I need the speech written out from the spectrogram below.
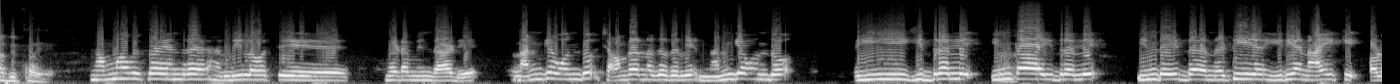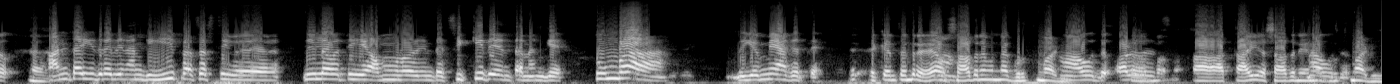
ಅಭಿಪ್ರಾಯ? ನಮ್ಮ ಅಭಿಪ್ರಾಯ ಅಂದ್ರೆ ಲೀಲಾವತಿ ಮೇಡಮ್ ಇಂದ ಆಡಿ ನನ್ಗೆ ಒಂದು ಚಾಮರಾಜನಗರದಲ್ಲಿ ನನ್ಗೆ ಒಂದು ಈ ಇದ್ರಲ್ಲಿ ಇಂತ ಇದ್ರಲ್ಲಿ ಹಿಂದೆ ಇದ್ದ ನಟಿ ಹಿರಿಯ ನಾಯಕಿ ಅವಳು. ಅಂತ ಇದ್ರಲ್ಲಿ ನನ್ಗೆ ಈ ಪ್ರಶಸ್ತಿ ಲೀಲಾವತಿ ಅಮ್ಮನವರಿಂದ ಸಿಕ್ಕಿದೆ ಅಂತ ನನ್ಗೆ ತುಂಬಾ ಹೆಮ್ಮೆ ಆಗತ್ತೆ. ಯಾಕೆಂತಂದ್ರೆ ಅವ್ರ ಸಾಧನವನ್ನ ಗುರುತು ಮಾಡಿ. ಹೌದು. ಆ, ತಾಯಿಯ ಸಾಧನೆಯನ್ನ. ಗುರುತು ಮಾಡಿ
